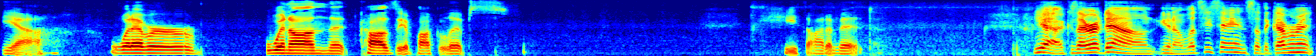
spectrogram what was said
yeah, whatever went on that caused the apocalypse, he thought of it. Yeah, because I wrote down, you know, what's he saying? So the government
